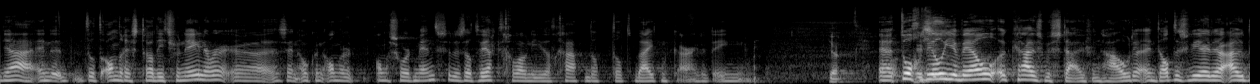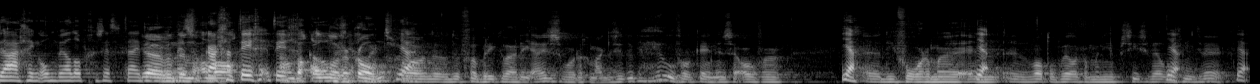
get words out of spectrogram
ja, en dat andere is traditioneler, eh zijn ook een ander, ander soort mensen. Dus dat werkt gewoon niet. Dat, gaat, dat, dat bijt elkaar. Het een Ja. Eh, toch wil je wel een kruisbestuiving houden. En dat is weer de uitdaging om wel op gezette tijd Ja, aan elkaar gaan tegen, Aan de andere zeg maar. kant, Ja, gewoon de, de fabriek waar die ijzers worden gemaakt. Er zit natuurlijk heel veel kennis over ja, eh, die vormen en Ja. eh, wat op welke manier precies wel Ja. of niet werkt. Ja.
